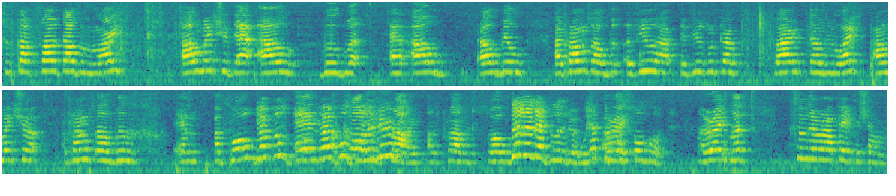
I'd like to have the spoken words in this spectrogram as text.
subscribe 5,000 likes, I'll make sure that I'll build, what- and I'll, I'll build, I promise I'll, bu- if you have, if you subscribe 5,000 likes, I promise I'll build and a boat Yeah, build. and yeah, a put car glitter. inside. I promise. So, No, no, no, glitter. We have to All right. so much. all right, let's do the rock paper challenge.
